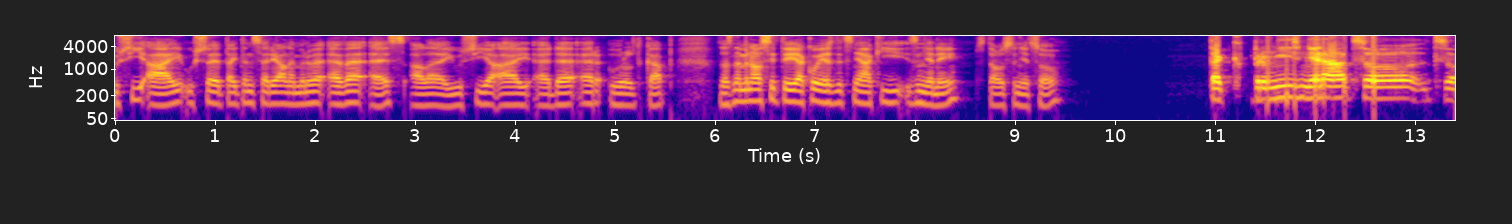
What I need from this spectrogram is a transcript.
UCI, už se tady ten seriál nemenuje EVS, ale UCI EDR World Cup. Zaznamenal si ty jako jezdec nějaký změny? Stalo se něco? Tak první změna, co, co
